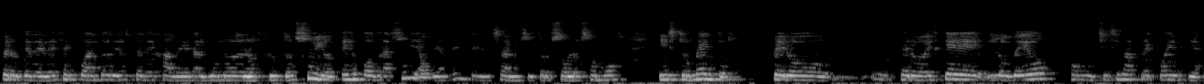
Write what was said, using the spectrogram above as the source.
pero que de vez en cuando Dios te deja ver alguno de los frutos suyos. Es obra suya, obviamente, o sea, nosotros solo somos instrumentos, pero, pero es que lo veo con muchísima frecuencia.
